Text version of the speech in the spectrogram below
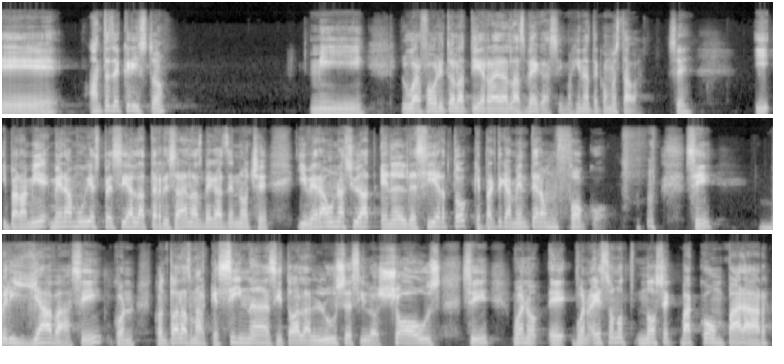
Eh, antes de Cristo, mi lugar favorito de la tierra era Las Vegas. Imagínate cómo estaba. ¿sí? Y, y, para mí me era muy especial aterrizar en Las Vegas de noche y ver a una ciudad en el desierto que prácticamente era un foco. ¿sí? Brillaba, ¿sí? Con, con, todas las marquesinas y todas las luces y los shows, ¿sí? Bueno, eh, bueno eso no, no, se va a comparar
